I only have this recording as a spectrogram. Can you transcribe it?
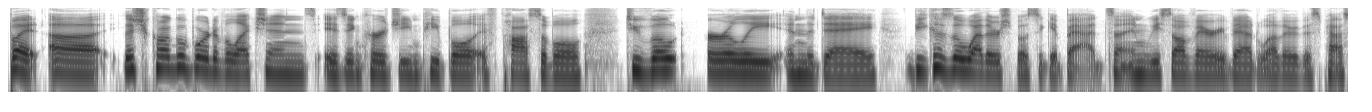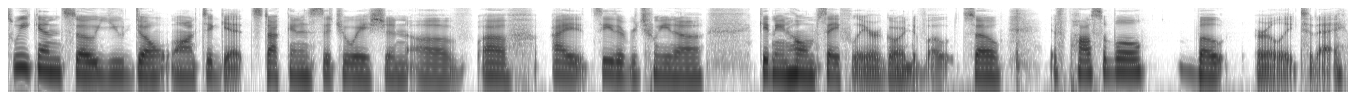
But uh, the Chicago Board of Elections is encouraging people, if possible, to vote early in the day because the weather's supposed to get bad. So, and we saw very bad weather this past weekend. So you don't want to get stuck in a situation of, of I, it's either between a getting home safely or going to vote. So if possible, vote early today.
